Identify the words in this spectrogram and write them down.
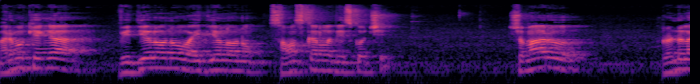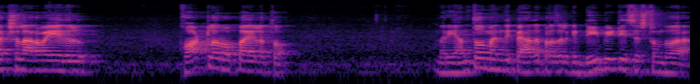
మరి ముఖ్యంగా విద్యలోనూ వైద్యంలోనూ సంస్కరణలు తీసుకొచ్చి సుమారు రెండు లక్షల అరవై ఐదు కోట్ల రూపాయలతో మరి ఎంతోమంది పేద ప్రజలకి డీబీటీ సిస్టమ్ ద్వారా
